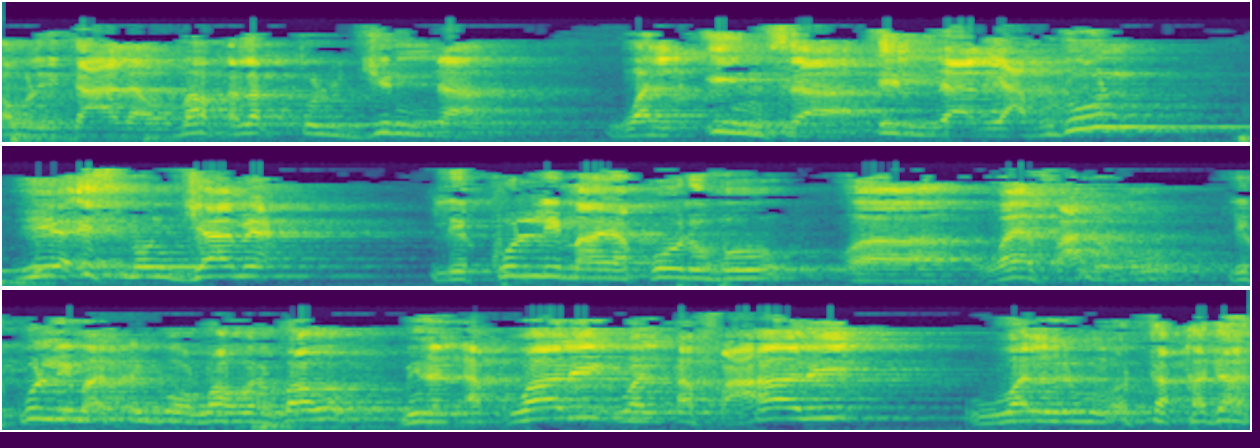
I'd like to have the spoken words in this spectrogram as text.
قوله تعالى وما خلقت الجن والإنس إلا ليعبدون هي اسم جامع لكل ما يقوله ويفعله لكل ما يحبه الله ويرضاه من الأقوال والأفعال والمعتقدات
